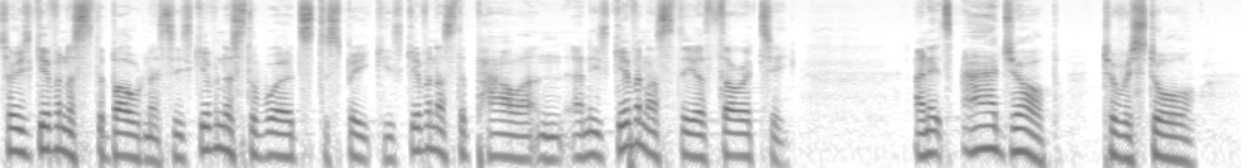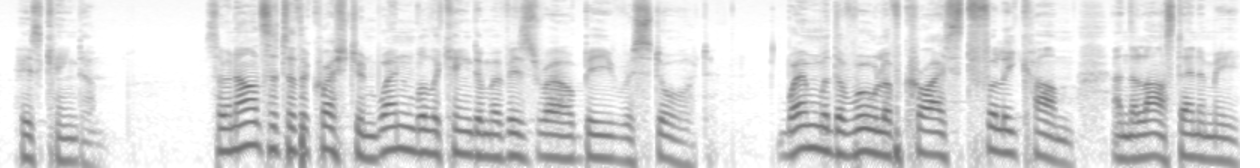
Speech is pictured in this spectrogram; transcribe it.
So He's given us the boldness, He's given us the words to speak, He's given us the power, and, and He's given us the authority. And it's our job to restore His kingdom. So, in answer to the question, when will the kingdom of Israel be restored? When will the rule of Christ fully come and the last enemy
